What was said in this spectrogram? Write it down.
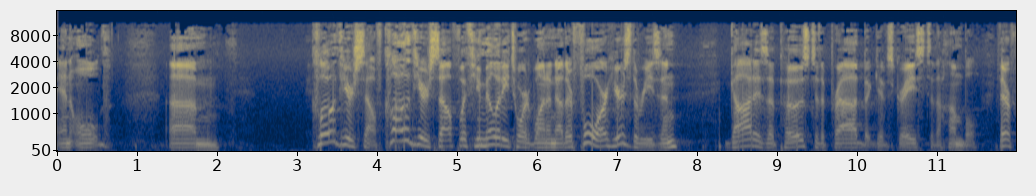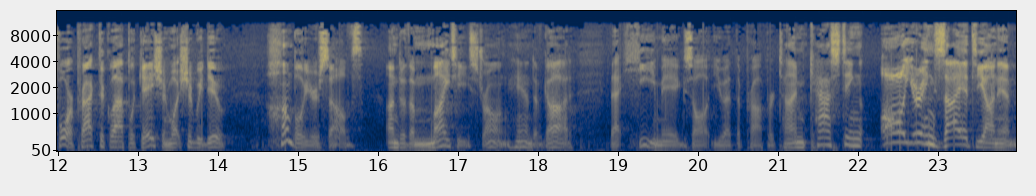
And old. Um, clothe yourself. Clothe yourself with humility toward one another. For, here's the reason God is opposed to the proud, but gives grace to the humble. Therefore, practical application what should we do? Humble yourselves under the mighty, strong hand of God, that he may exalt you at the proper time, casting all your anxiety on him.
